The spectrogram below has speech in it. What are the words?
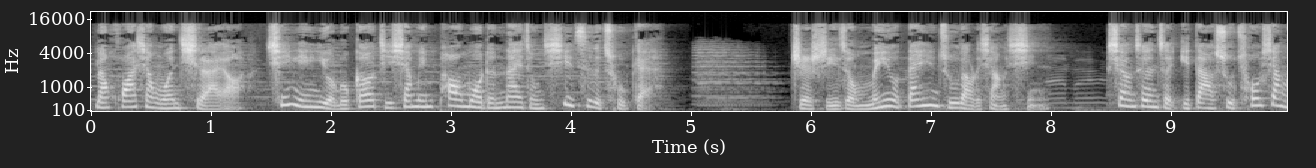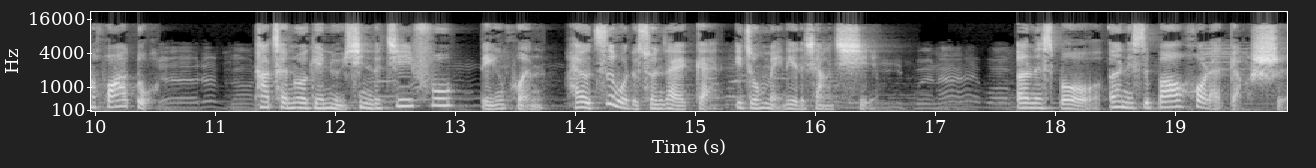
让花香闻起来啊，轻盈有如高级香槟泡沫的那一种细致的触感。这是一种没有单一主导的香型。象征着一大束抽象的花朵，它承诺给女性的肌肤、灵魂还有自我的存在感一种美丽的香气。Ernest Ball，厄尼斯包后来表示，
